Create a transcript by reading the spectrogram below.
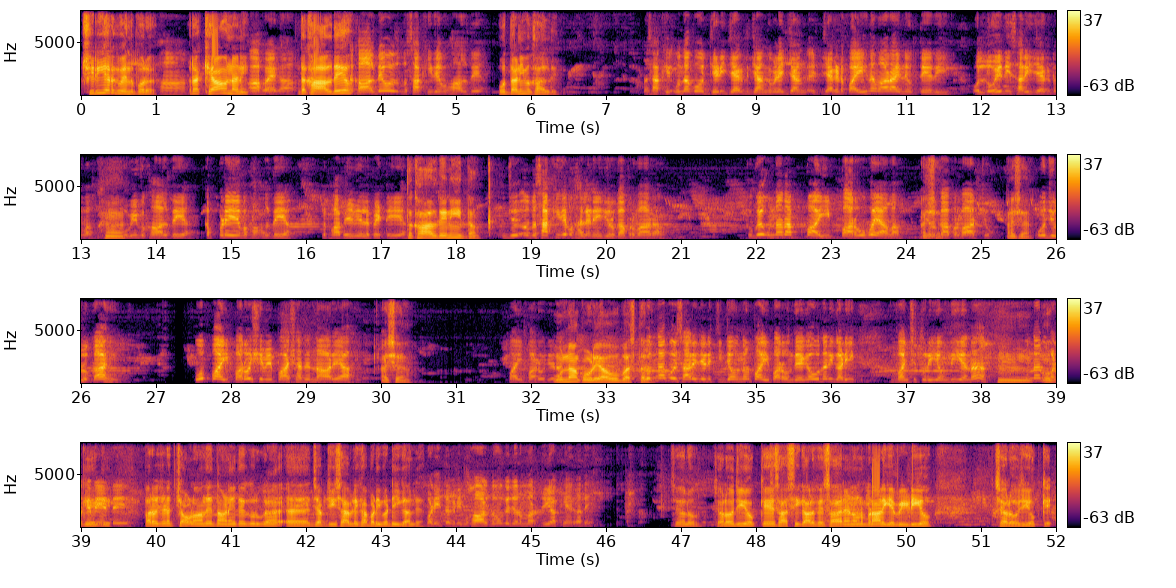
ਸ਼੍ਰੀ ਹਰਗੋਬਿੰਦਪੁਰ? ਹਾਂ। ਰੱਖਿਆ ਉਹਨਾਂ ਨੇ? ਆਹੋ ਹੈਗਾ। ਦਿਖਾਲਦੇ ਹੋ ਵਿਖਾਲਦੇ ਉਹ ਵਿਸਾਖੀ ਦੇ ਵਿਖਾਲਦੇ ਆ। ਉਦਾਂ ਨਹੀਂ ਵਿਖਾਲਦੇ ਵਿਸਾਖੀ ਉਹਨਾਂ ਕੋਲ ਜਿਹੜੀ ਜੈਕਟ ਜੰਗ ਵੇਲੇ ਜੰਗ ਜੈਕਟ ਪਾਈ ਸੀ ਨਾ ਮਹਾਰਾਜ ਨੇ ਉੱਤੇ ਦੀ ਉਹ ਲੋਹੇ ਦੀ ਸਾਰੀ ਜੈਕਟ ਵਾ ਹਾਂ। ਉਹ ਵੀ ਵਿਖਾਲਦੇ ਆ ਕੱਪੜੇ ਵਿਖਾਲਦੇ ਆ ਲਿਫਾਫੇ ਵੀ ਲਪੇਟੇ ਆ। ਦਿਖਾਲਦੇ ਨਹੀਂ ਇਦਾਂ ਜੋ ਵਿਸਾਖੀ ਦੇ ਵਿਖਾਲਣੇ ਜੁਲਕਾ ਪਰਿਵਾਰ ਆ। ਕਿਉਂਕਿ ਉਹਨਾਂ ਦਾ ਭਾਈ ਪਾਰੋ ਹੋਇਆ ਵਾ ਜੁਲਕਾ ਪਰਿਵਾਰ ਚੋਂ। ਅੱਛਾ। ਉਹ ਜੁਲਕਾ ਸੀ। ਉਹ ਭਾਈ ਪਾਰੋ ਛੇਵੇਂ ਪਾਸ਼ਾ ਦੇ ਨਾਂ ਰਿਹਾ ਸੀ। ਅੱਛਾ। ਭਾਈ ਪਾਰੋ ਜਿਹੜਾ। ਉਹਨਾਂ ਕੋਲ ਆ ਉਹ ਬਸਤਰ। ਉਹਨਾਂ ਕੋਈ ਸਾਰੇ ਜਿਹੜੀ ਚੀਜ਼ਾਂ ਉਹਨਾਂ ਨੂੰ ਭਾਈ ਪਾਰੋ ਦੇਗਾ ਉਹਨਾਂ ਦੀ ਗਾੜੀ ਵੰਸ਼ ਤੁਰੀ ਆਉਂਦੀ ਆ ਨਾ। ਹੂੰ ਉਹਨਾਂ ਨੂੰ ਅੱਗੇ ਦੇਣ ਅੱਗੇ ਦੇ। ਪਰ ਉਹ ਜਿਹੜਾ ਚੌਲਾਂ ਦੇ ਦਾਣੇ ਤੇ ਗੁਰੂ ਜਪਜੀ ਸਾਹਿਬ ਲਿਖਿਆ ਬੜੀ ਵੱਡੀ ਗੱਲ ਆ। ਬੜੀ ਤਗੜੀ ਵਿਖਾਲ ਦਵਾਂਗੇ ਜਦੋਂ ਮਰਜ਼ੀ ਆਖੇ ਕਦੇ ਚਲੋ ਚਲੋ ਜੀ ਓਕੇ ਸਤਿ ਸ਼੍ਰੀ ਅਕਾਲ ਫਿਰ ਸਾਰਿਆਂ ਨੂੰ। ਹੁਣ ਬਣਾ ਲਈਏ ਵੀਡੀਓ ਚਲੋ ਜੀ ਓਕੇ।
